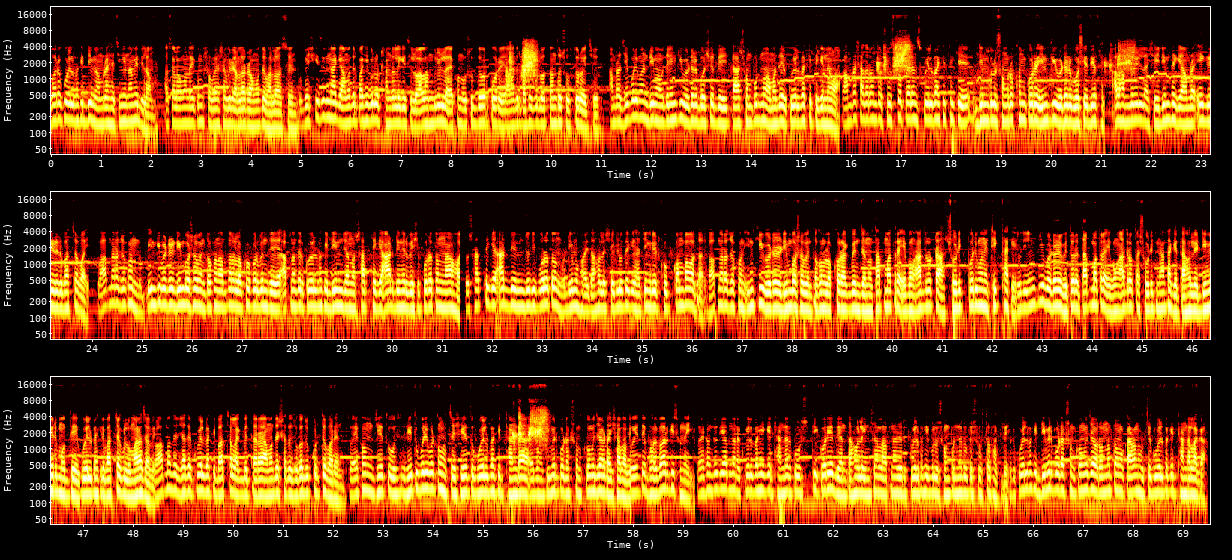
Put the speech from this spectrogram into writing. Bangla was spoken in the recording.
আবারও কোয়েল পাখির ডিম, আমরা হ্যাচিং এ দিলাম। আসসালামু আলাইকুম, সবাই আশা করি আল্লাহর রহমতে ভালো আছেন। তো বেশ কিছুদিন আগে আমাদের পাখিগুলো ঠান্ডা লেগেছিল, আলহামদুলিল্লাহ এখন ওষুধ দেওয়ার পরে আমাদের পাখিগুলো অত্যন্ত সুস্থ রয়েছে। আমরা যে পরিমাণ ডিম আমাদের ইনকিউবেটরে বসে দেই, তা সম্পূর্ণ আমাদের কোয়েল পাখি থেকে নেওয়া। আমরা সাধারণত সুস্থ প্যারেন্টস কোয়েল পাখি থেকে ডিমগুলো সংরক্ষণ করে ইনকিউবেটরে বসিয়ে দিয়ে থাকি। আলহামদুলিল্লাহ, সেই ডিম থেকে আমরা এই গ্রেডের বাচ্চা পাই। তো আপনারা যখন ইনকিউবেটরে ডিম বসাবেন, তখন আপনারা লক্ষ্য করবেন যে আপনাদের কোয়েল পাখির ডিম যেন সাত থেকে আট দিনের বেশি পুরাতন না হয়। তো সাত থেকে আট দিন যদি পুরাতন ডিম হয়, তাহলে সেগুলো থেকে হ্যাচিং রেট খুব কম পাওয়া যায়। আপনারা যখন ইনকিউবেটরে ডিম বসাবেন, তখন লক্ষ্য রাখবেন যেন তাপমাত্রা এবং আর্দ্রতা সঠিক পরিমাণে ঠিক থাকে। যদি ইনকিউবেটরের ভিতরে তাপমাত্রা এবং আর্দ্রতা সঠিক না থাকে, তাহলে ডিমের মধ্যে কোয়েল পাখির বাচ্চাগুলো মারা যাবে। তো আপনাদের যাদের কোয়েল পাখি বাচ্চা লাগবে, তারা আমাদের সাথে যোগাযোগ করতে পারেন। তো এখন যেহেতু ঋতু পরিবর্তন হচ্ছে, সেহেতু কোয়েল পাখির ঠান্ডা এবং ডিমের প্রোডাকশন কমে যাওয়াটাই স্বাভাবিক। এতে ভয় পাওয়ার কিছু নেই। এখন আপনারা কুয়েল পাখিকে ঠান্ডার কোর্সটি করিয়ে দেন, তাহলে ইনশাল্লাহ আপনাদের কোয়েল পাখিগুলো সম্পূর্ণরূপে সুস্থ থাকবে। কোয়েল পাখির ডিমের প্রোডাকশন কমে যাওয়ার অন্যতম কারণ হচ্ছে কুয়েল পাখির ঠান্ডা লাগা।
